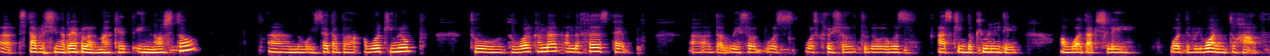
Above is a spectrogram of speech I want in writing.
uh, establishing a regular market in Northstowe, and we set up a, a, working group to to work on that. And the first step uh, that we thought was was crucial to do was asking the community what actually what do we want to have.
